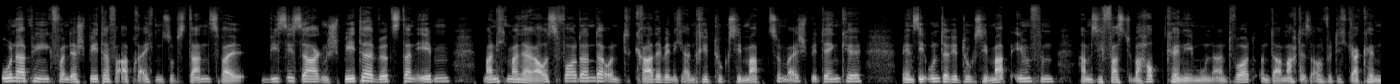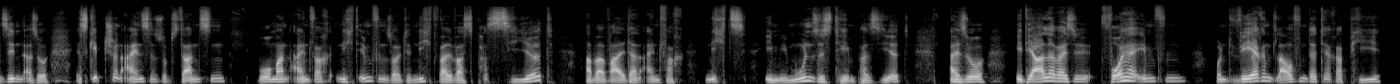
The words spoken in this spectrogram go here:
unabhängig von der später verabreichten Substanz, weil, wie Sie sagen, später wird es dann eben manchmal herausfordernder und gerade wenn ich an Rituximab zum Beispiel denke, wenn Sie unter Rituximab impfen, haben Sie fast überhaupt keine Immunantwort und da macht es auch wirklich gar keinen Sinn. Also es gibt schon einzelne Substanzen, wo man einfach nicht impfen sollte, nicht weil was passiert, aber weil dann einfach nichts im Immunsystem passiert. Also idealerweise vorher impfen und während laufender Therapie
